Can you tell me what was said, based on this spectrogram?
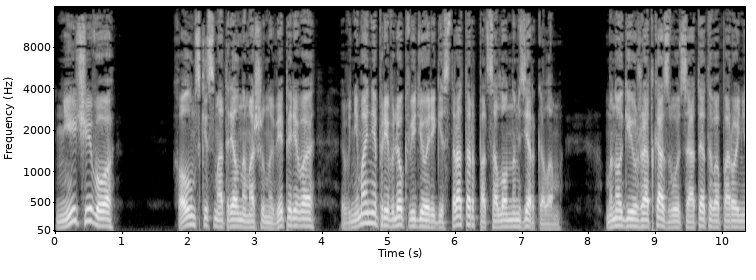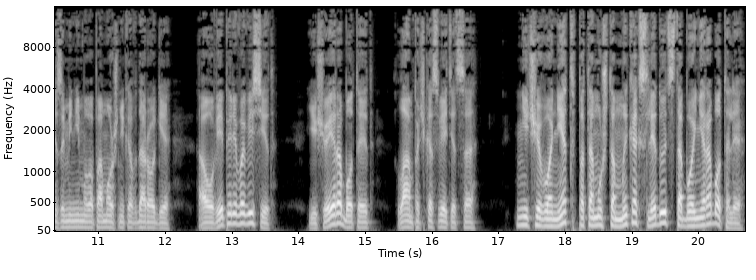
ничего. Холмский смотрел на машину Веперева, внимание привлек видеорегистратор под салонным зеркалом. Многие уже отказываются от этого порой незаменимого помощника в дороге, а у Веперева висит. Еще и работает, лампочка светится. «Ничего нет, потому что мы как следует с тобой не работали.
